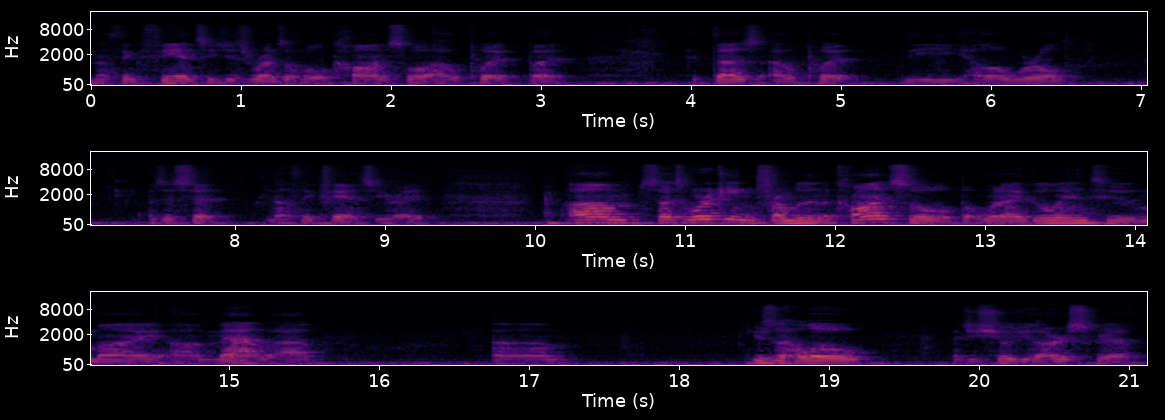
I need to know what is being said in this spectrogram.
Nothing fancy, just runs a whole console output, but it does output the hello world. As I said, nothing fancy, right? Um, so that's working from within the console, but when I go into my uh, MATLAB, um, here's the hello I just showed you the R script.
